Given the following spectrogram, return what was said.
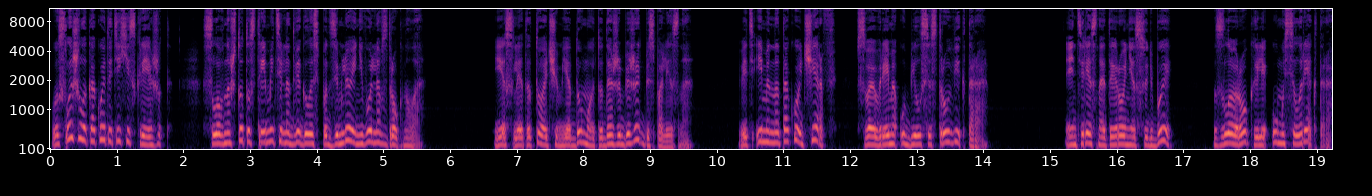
Услышала какой-то тихий скрежет, словно что-то стремительно двигалось под землей и невольно вздрогнула. Если это то, о чем я думаю, то даже бежать бесполезно. Ведь именно такой червь в свое время убил сестру Виктора. Интересно, это ирония судьбы, злой рок или умысел ректора?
